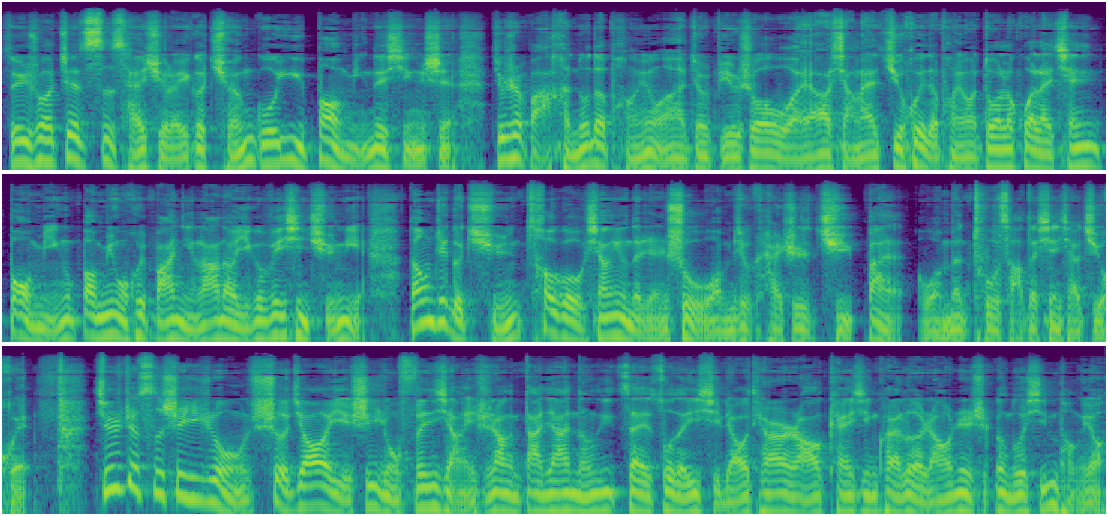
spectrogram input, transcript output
所以说这次采取了一个全国预报名的形式，就是把很多的朋友啊，就比如说我要想来聚会的朋友，多了过来先报名，报名我会把你拉到一个微信群里，当这个群凑够相应的人数，我们就开始举办我们吐槽的线下聚会。其实这次是一种社交，也是一种分享，也是让大家能在坐在一起聊天，然后开心快乐，然后认识更多新朋友。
